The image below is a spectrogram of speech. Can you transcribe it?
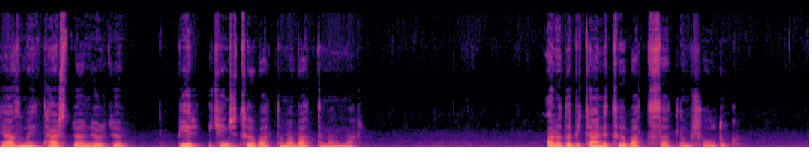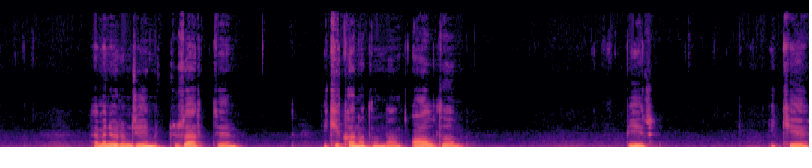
yazmayı ters döndürdüm. Bir ikinci tığ battıma battım hanımlar. Arada bir tane tığ battısı atlamış olduk. Hemen örümceğimi düzelttim. İki kanadından aldım. Bir, iki,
